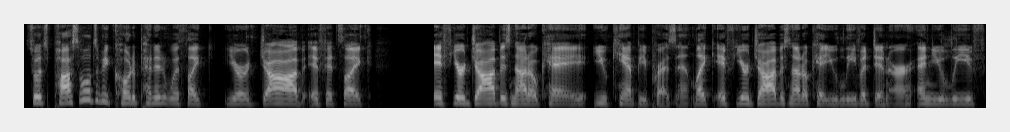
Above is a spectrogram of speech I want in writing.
So it's possible to be codependent with like your job if it's like if your job is not okay, you can't be present. Like if your job is not okay, you leave a dinner and you leave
